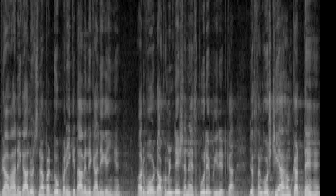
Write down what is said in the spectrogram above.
व्यावहारिक आलोचना पर दो बड़ी किताबें निकाली गई हैं और वो डॉक्यूमेंटेशन है इस पूरे पीरियड का, जो संगोष्ठियाँ हम करते हैं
